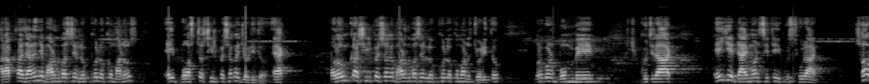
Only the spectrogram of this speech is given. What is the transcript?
আর আপনারা জানেন যে ভারতবর্ষের লক্ষ লক্ষ মানুষ এই বস্ত্র শিল্পের সঙ্গে জড়িত। এক অলঙ্কার শিল্পের সঙ্গে ভারতবর্ষের লক্ষ লক্ষ মানুষ জড়িত। মনে করুন, বোম্বে, গুজরাট এই যে ডায়মন্ড সিটি সুরাট সব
